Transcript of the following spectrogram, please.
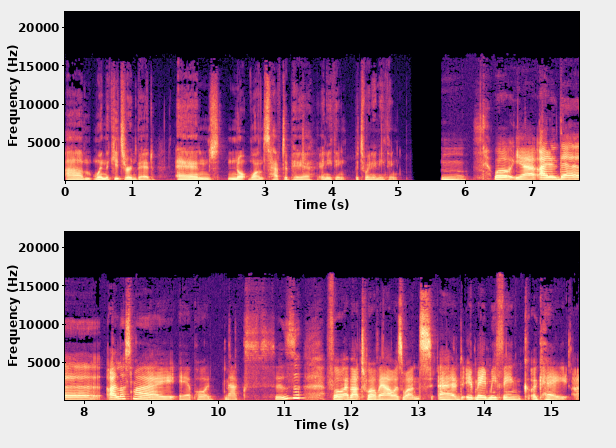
Um, when the kids are in bed, and not once have to pair anything between anything. Well, yeah, I the I lost my AirPod Maxes for about 12 hours once and it made me think, okay, uh,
